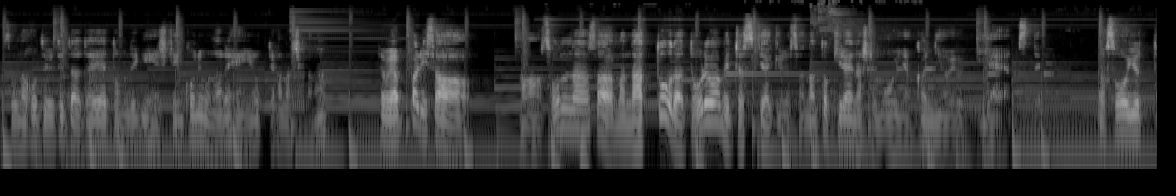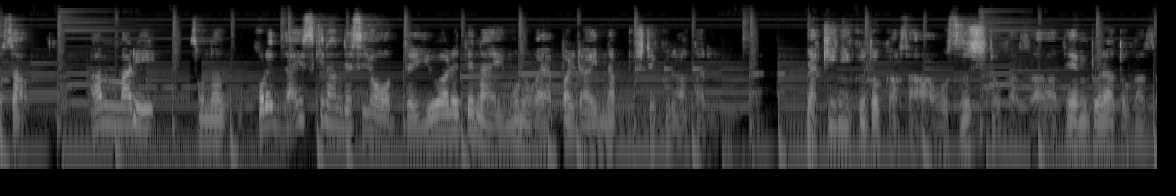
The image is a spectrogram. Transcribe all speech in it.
あ、そんなこと言ってたらダイエットもできへんし、健康にもなれへんよって話かな。でもやっぱりさ、まあそんなさ、まあ、納豆だって俺はめっちゃ好きやけどさ、納豆嫌いな人も多いやんか、匂い嫌やっつって。まあ、そう言ったさ、あんまり、その、これ大好きなんですよって言われてないものがやっぱりラインナップしてくるあたり。焼肉とかさ、お寿司とかさ、天ぷらとかさ、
